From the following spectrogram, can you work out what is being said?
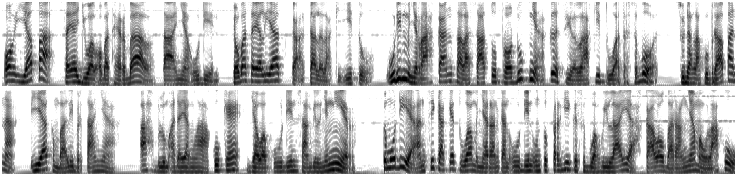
Oh iya pak, saya jual obat herbal. Tanya Udin. Coba saya lihat, kata lelaki itu. Udin menyerahkan salah satu produknya ke si lelaki tua tersebut. Sudah laku berapa nak? Dia kembali bertanya. Ah belum ada yang laku kek, jawab Udin sambil nyengir. Kemudian si kakek tua menyarankan Udin untuk pergi ke sebuah wilayah kalau barangnya mau laku.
